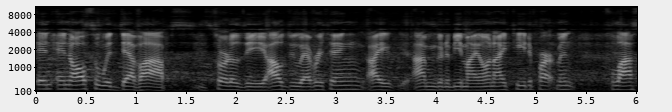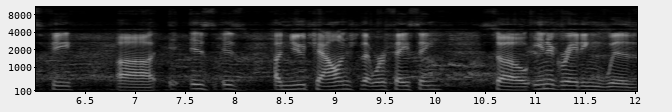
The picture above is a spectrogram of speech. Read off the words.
and, and also with DevOps, sort of the I'll do everything. I I'm going to be my own IT department philosophy uh, is is a new challenge that we're facing. So integrating with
